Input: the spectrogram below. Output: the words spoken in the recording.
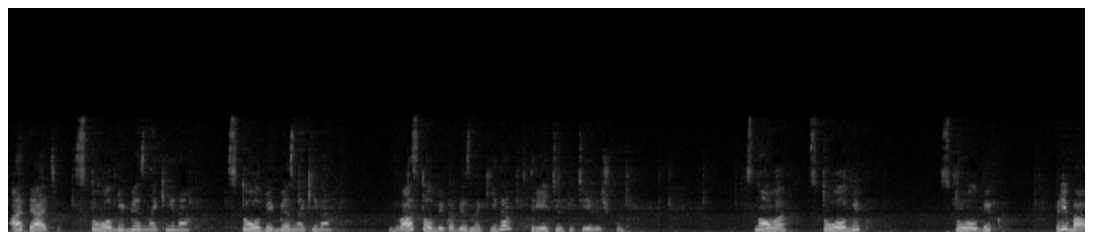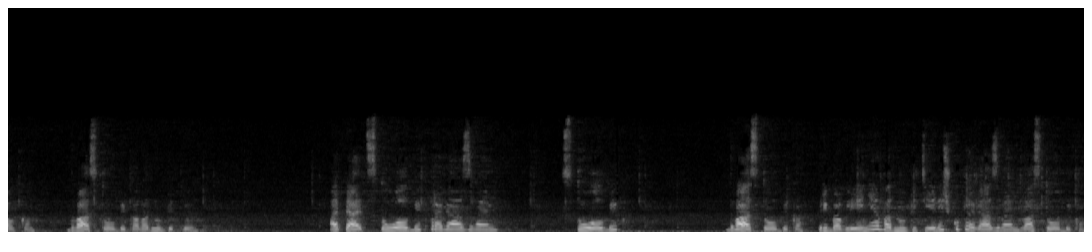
опять столбик без накида столбик без накида 2 столбика без накида в третью петелечку. Снова столбик столбик прибавка. 2 столбика в одну петлю. Опять столбик провязываем. Столбик. 2 столбика. Прибавление в одну петелечку провязываем 2 столбика.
